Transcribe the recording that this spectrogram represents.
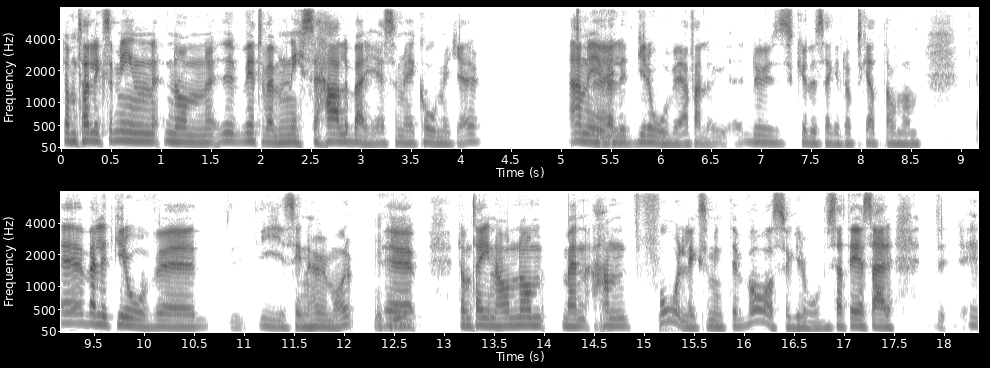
de tar liksom in någon, vet du vem Nisse Hallberg är som är komiker? Han är Nej. väldigt grov i alla fall. Du skulle säkert uppskatta honom. Eh, väldigt grov eh, i sin humor. Mhm. Eh, de tar in honom, men han får liksom inte vara så grov. Så att det är så här... eh,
